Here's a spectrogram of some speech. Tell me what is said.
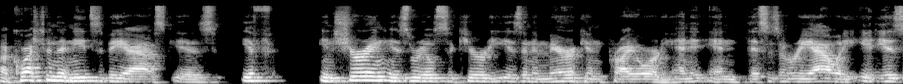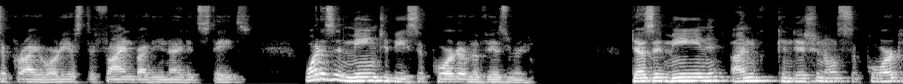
A question that needs to be asked is if ensuring Israel's security is an American priority, and it, and this is a reality, it is a priority as defined by the United States. what does it mean to be supportive of Israel? Does it mean unconditional support,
